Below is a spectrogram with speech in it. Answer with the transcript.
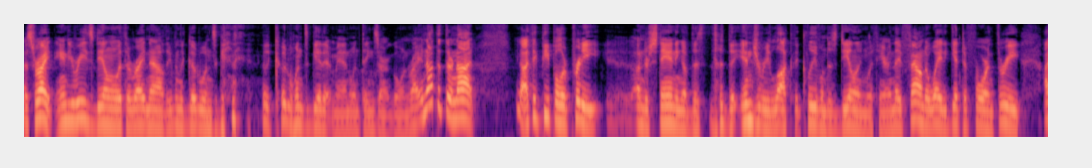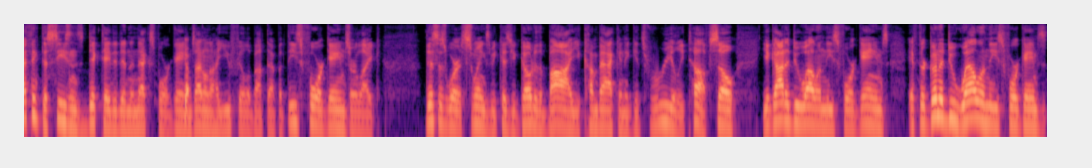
That's right. Andy Reid's dealing with it right now. Even the good ones get it. the good ones get it, man, when things aren't going right. And not that they're not you know, I think people are pretty uh, understanding of the, the, the injury luck that Cleveland is dealing with here, and they've found a way to get to four and three. I think the season's dictated in the next four games. Yep. I don't know how you feel about that, but these four games are like this is where it swings because you go to the bye, you come back, and it gets really tough. So you got to do well in these four games. If they're going to do well in these four games,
